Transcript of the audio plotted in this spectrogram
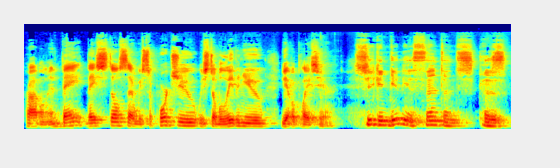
problem, and they they still said, "We support you. We still believe in you. You have a place here." So you can give me a sentence because,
